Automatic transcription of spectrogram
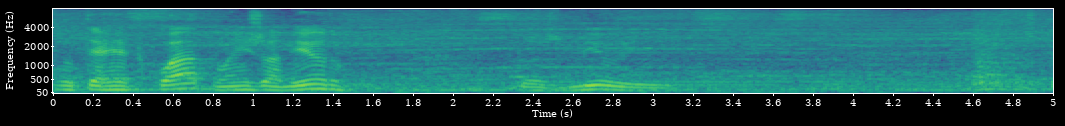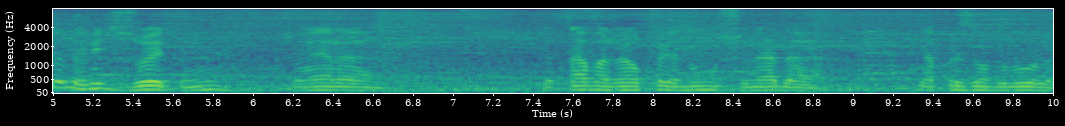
no TRF4, lá em janeiro, 2000 e... acho que foi 2018, né? Já era, já estava já o prenúncio né, da, da prisão do Lula.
